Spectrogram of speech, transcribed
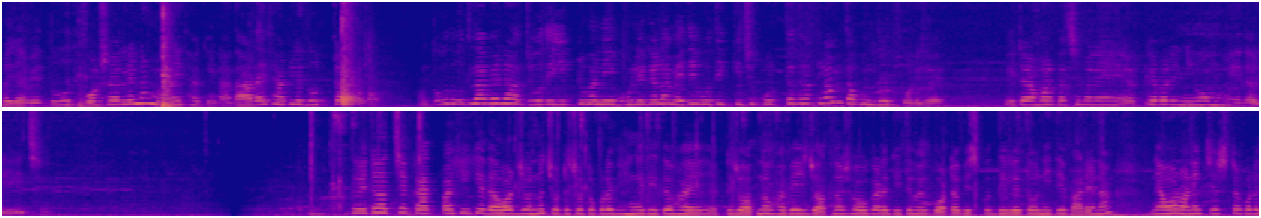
পড়ে যাবে। দুধ বসালে না মনে থাকে না। দাঁড়াই থাকলে দুধটা দুধ উতলাবে না। যদি একটুখানি ভুলে গেলাম, এদিক ওদিক কিছু করতে থাকলাম, তখন দুধ পড়ে যায়। এটা আমার কাছে মানে একেবারে নিয়ম হয়ে দাঁড়িয়েছে। তো এটা হচ্ছে কাক পাখিকে দেওয়ার জন্য ছোট ছোট করে ভেঙে দিতে হয়। একটু যত্নভাবে, যত্ন সহকারে দিতে হয়। গোটা বিস্কুট দিলে তো নিতে পারে না। নেওয়ার অনেক চেষ্টা করে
